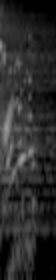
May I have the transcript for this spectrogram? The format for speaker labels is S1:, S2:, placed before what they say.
S1: What?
